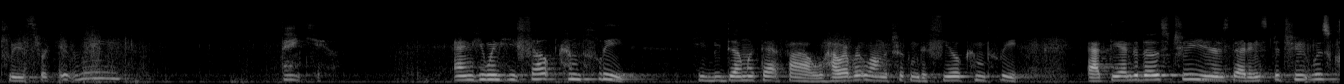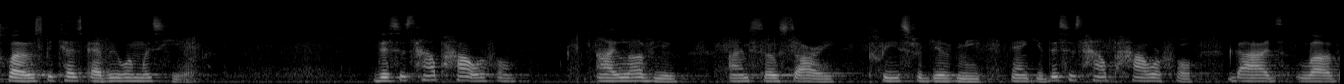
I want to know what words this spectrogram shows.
Please forgive me. Thank you. And he, when he felt complete, he'd be done with that file, however long it took him to feel complete. At the end of those two years, that institute was closed because everyone was healed. This is how powerful. I love you. I'm so sorry. Please forgive me. Thank you. This is how powerful God's love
